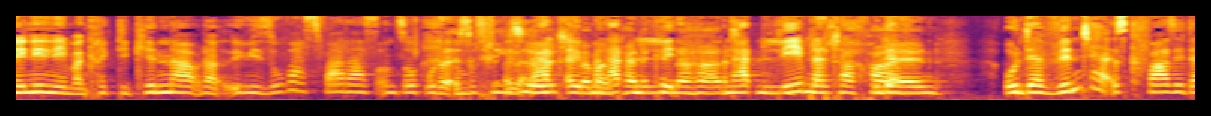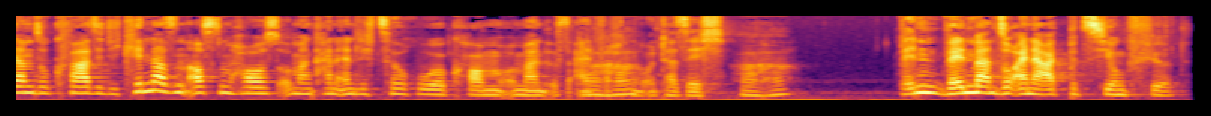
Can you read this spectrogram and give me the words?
Nee, nee, nee, man kriegt die Kinder oder irgendwie sowas war das und so. Oder es Man muss- kriselt, wenn man hat keine Kinder hat, Man hat ein Leben. Blätter und der- fallen. Und der Winter ist quasi dann so quasi, die Kinder sind aus dem Haus und man kann endlich zur Ruhe kommen und man ist einfach nur unter sich. Aha. Wenn, wenn man so eine Art Beziehung führt.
